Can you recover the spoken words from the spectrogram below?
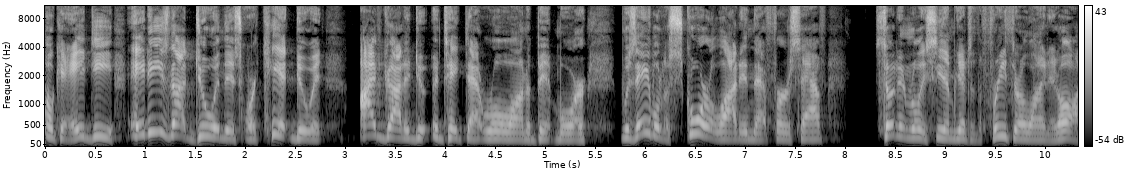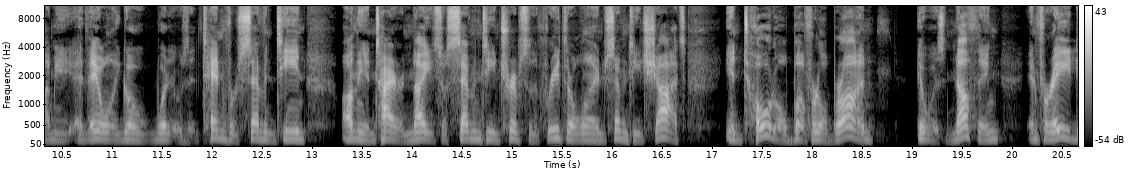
okay, AD AD's not doing this or can't do it. I've got to do, take that role on a bit more. Was able to score a lot in that first half. Still didn't really see them get to the free throw line at all. I mean, they only go what was it, ten for seventeen on the entire night. So 17 trips to the free throw line, 17 shots in total. But for LeBron, it was nothing. And for AD,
